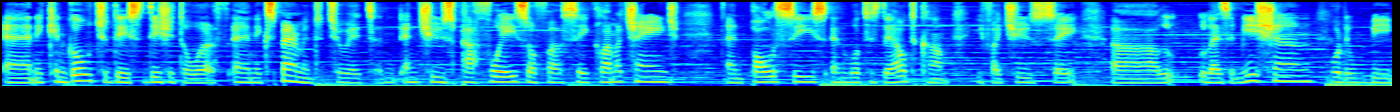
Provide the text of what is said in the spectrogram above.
and it can go to this digital Earth and experiment to it and, and choose pathways of, uh, say, climate change and policies and what is the outcome if i choose say uh, less emission what will be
